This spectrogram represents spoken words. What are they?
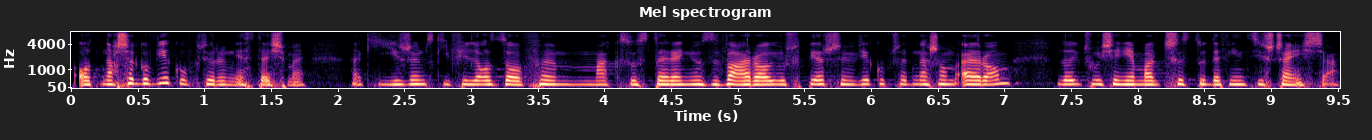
od naszego wieku, w którym jesteśmy. Taki rzymski filozof Maxus Terenius Varro już w pierwszym wieku przed naszą erą doliczył się niemal 300 definicji szczęścia.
